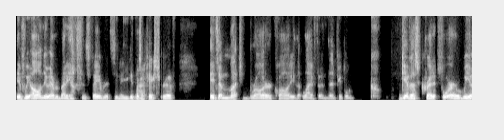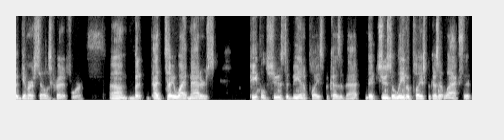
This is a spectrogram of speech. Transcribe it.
if we all knew everybody else's favorites, you know, you get this right. picture of it's a much broader quality that life than, than people give us credit for or we give ourselves credit for. Um, but I tell you why it matters people choose to be in a place because of that. They choose to leave a place because it lacks it.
